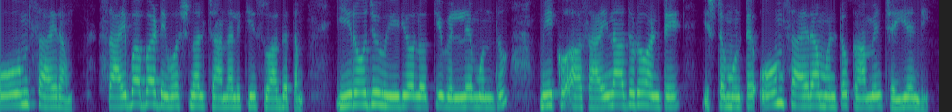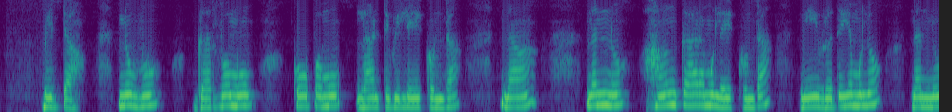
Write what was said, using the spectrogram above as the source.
ఓం సాయిరామ్. సాయిబాబా డివోషనల్ ఛానల్కి స్వాగతం. ఈరోజు వీడియోలోకి వెళ్ళే ముందు మీకు ఆ సాయినాథుడు అంటే ఇష్టం ఉంటే ఓం సాయిరామ్ అంటూ కామెంట్ చెయ్యండి. బిడ్డ నువ్వు గర్వము కోపము లాంటివి లేకుండా నా నన్ను అహంకారము లేకుండా నీ హృదయములో నన్ను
